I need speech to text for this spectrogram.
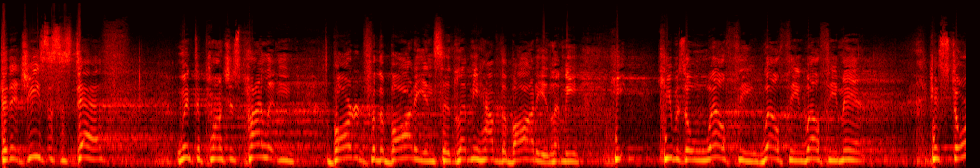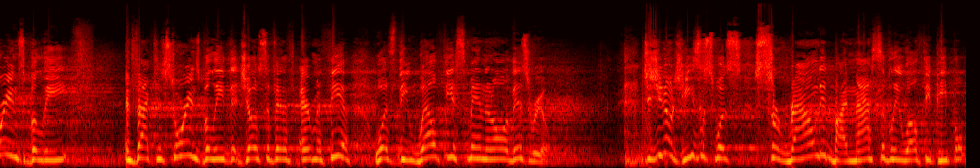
that at Jesus' death went to Pontius Pilate and bartered for the body and said, Let me have the body and let me. He, he was a wealthy, wealthy, wealthy man. Historians believe, in fact, historians believe that Joseph of Arimathea was the wealthiest man in all of Israel. Did you know Jesus was surrounded by massively wealthy people?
